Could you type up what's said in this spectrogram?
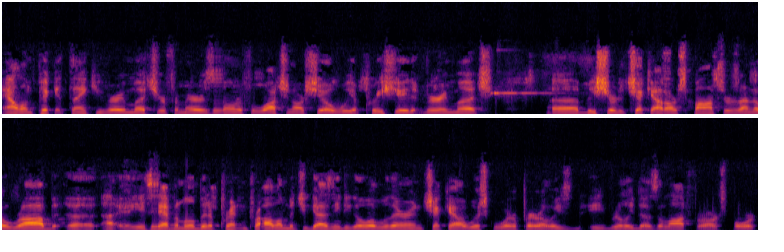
Alan Pickett, thank you very much. You're from Arizona for watching our show. We appreciate it very much. Uh, be sure to check out our sponsors. I know Rob uh, he's having a little bit of printing problem, but you guys need to go over there and check out Whiskerware Apparel. He's he really does a lot for our sport.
